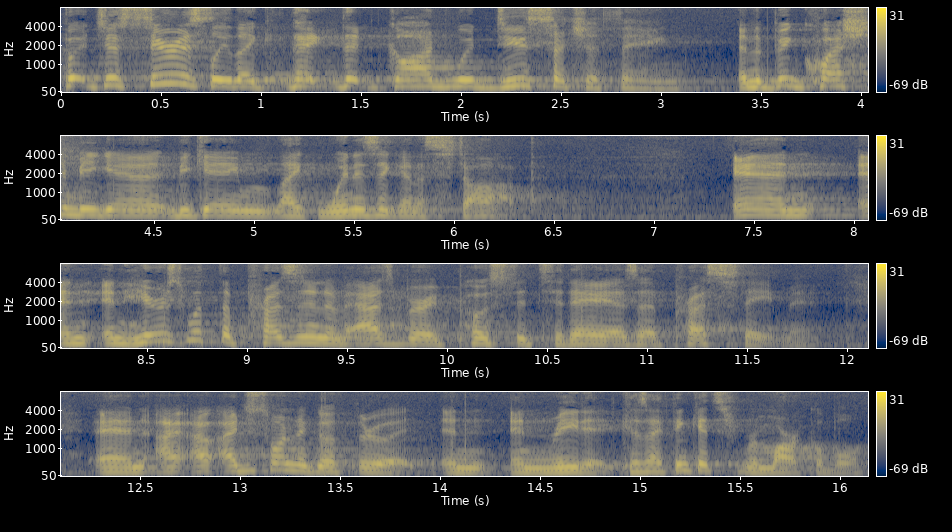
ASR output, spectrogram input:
but just seriously, like that, that God would do such a thing. And the big question began, became like, when is it going to stop? And, and, and here's what the president of Asbury posted today as a press statement. And I, I just wanted to go through it and, and read it because I think it's remarkable.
